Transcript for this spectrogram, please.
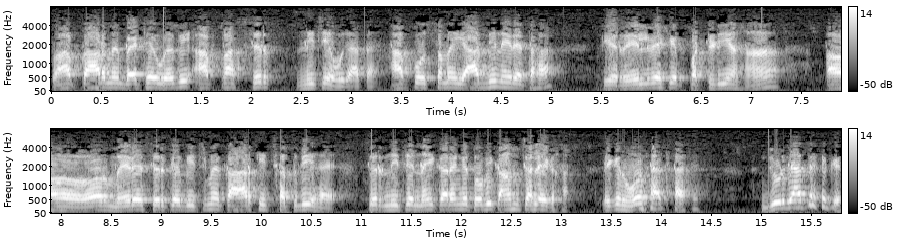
तो आप कार में बैठे हुए भी आपका सिर नीचे हो जाता है। आपको उस समय याद भी नहीं रहता कि रेलवे के पटड़ियाँ हाँ और मेरे सिर के बीच में कार की छत भी है। सिर नीचे नहीं करेंगे तो भी काम चलेगा। लेकिन हो जाता है। जुड़ जाते हैं के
